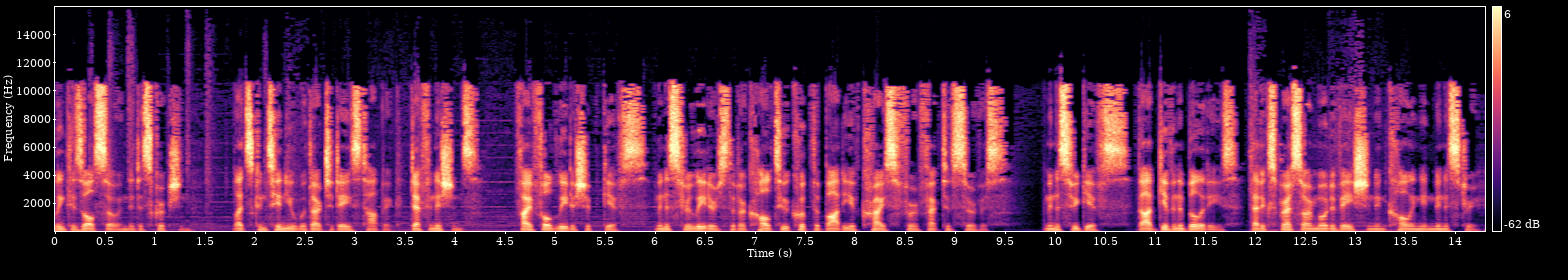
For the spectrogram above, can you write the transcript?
Link is also in the description. Let's continue with our today's topic, definitions. Fivefold leadership gifts, ministry leaders that are called to equip the body of Christ for effective service. Ministry gifts, God-given abilities that express our motivation and calling in ministry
